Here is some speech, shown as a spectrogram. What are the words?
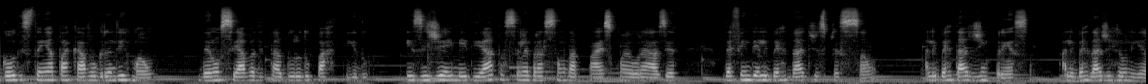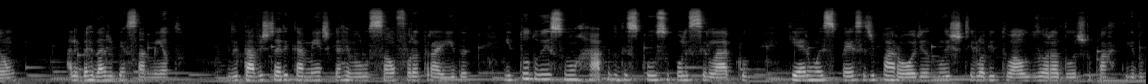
Goldstein atacava o grande irmão, denunciava a ditadura do partido, exigia a imediata celebração da paz com a Eurásia, defendia a liberdade de expressão, a liberdade de imprensa, a liberdade de reunião, a liberdade de pensamento, Gritava histericamente que a revolução fora traída, e tudo isso num rápido discurso polissilábico que era uma espécie de paródia no estilo habitual dos oradores do partido,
